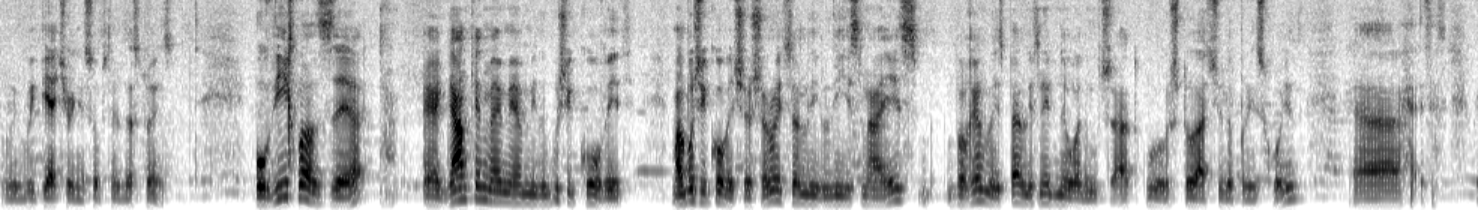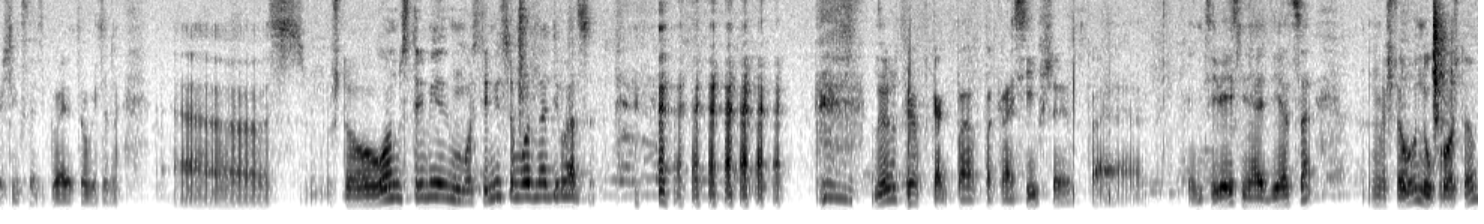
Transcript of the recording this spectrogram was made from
выпячивание собственных достоинств. У вихла зе гамкин милугуши ковид – Малбуши Кович, Широйца Лис Наис, Богел Лис Перлиф Небневодом, что отсюда происходит. Э, очень, кстати говоря, трогательно. Что он стремится, стремится модно одеваться. Ну, как покрасивше, интереснее одеться, чтобы, ну, просто,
